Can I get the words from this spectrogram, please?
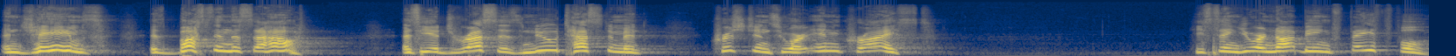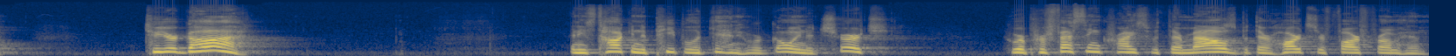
And James is busting this out as he addresses New Testament Christians who are in Christ. He's saying, You are not being faithful to your God. And he's talking to people again who are going to church, who are professing Christ with their mouths, but their hearts are far from him.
